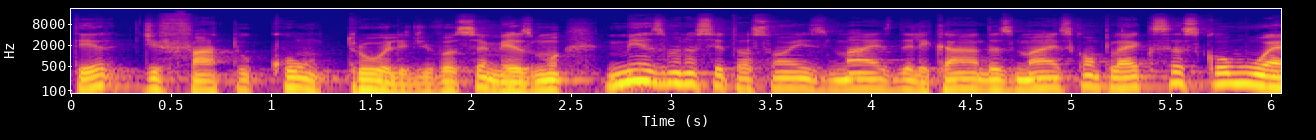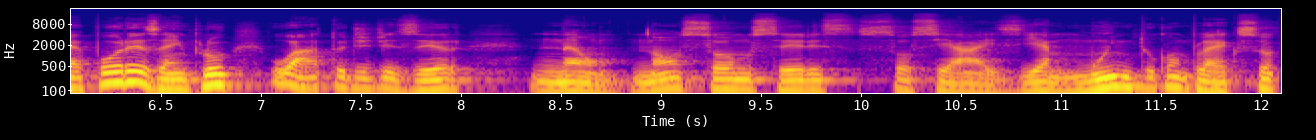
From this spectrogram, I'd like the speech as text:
ter de fato controle de você mesmo, mesmo nas situações mais delicadas, mais complexas, como é, por exemplo, o ato de dizer não, nós somos seres sociais e é muito complexo.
